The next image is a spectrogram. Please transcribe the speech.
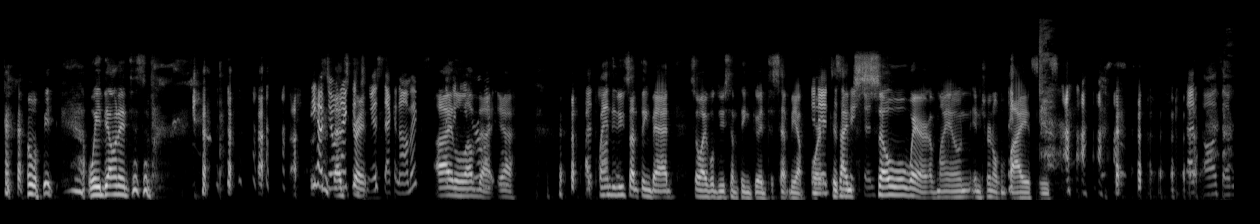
we we don't anticipate. See how Joe That's and I can twist economics? I love that. Yeah. I plan awesome. to do something bad, so I will do something good to set me up for In it because I'm so aware of my own internal biases. That's awesome.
